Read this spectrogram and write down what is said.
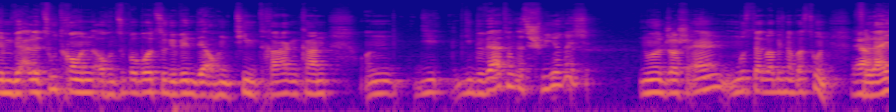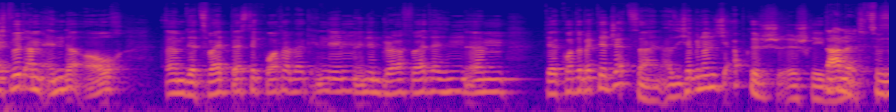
dem wir alle zutrauen, auch einen Super Bowl zu gewinnen, der auch ein Team tragen kann. Und die, die Bewertung ist schwierig. Nur Josh Allen muss da, glaube ich, noch was tun. Ja. Vielleicht wird am Ende auch ähm, der zweitbeste Quarterback in dem, in dem Draft weiterhin ähm, der Quarterback der Jets sein. Also ich habe ihn noch nicht abgeschrieben. Darnold. Sam,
